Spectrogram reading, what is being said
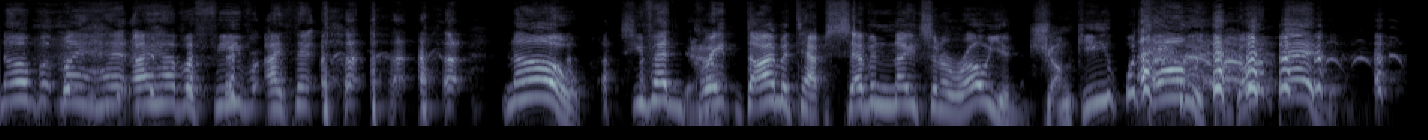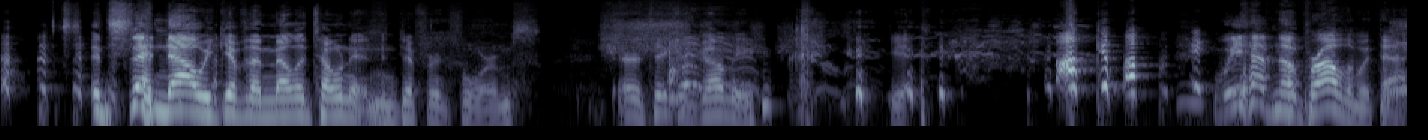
No, but my head. I have a fever. I think. no, so you've had yeah. grape Dimetapp seven nights in a row. You junkie. What's wrong with you? Go to bed. Instead, now we give them melatonin in different forms. Sure, take a gummy. yeah. we have no problem with that.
